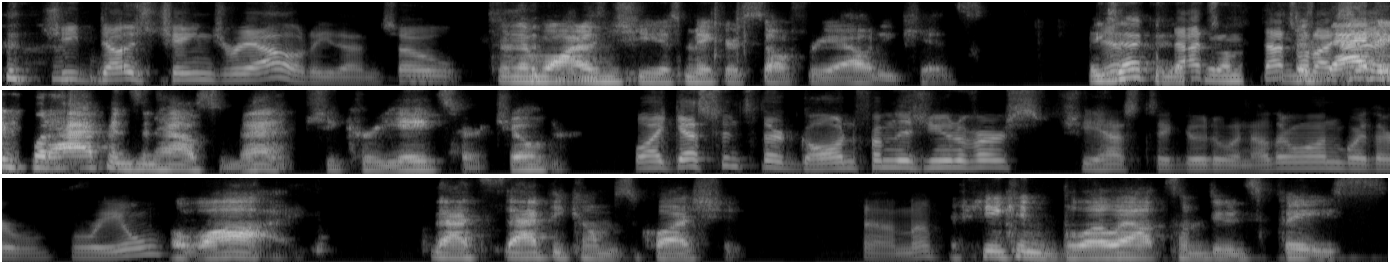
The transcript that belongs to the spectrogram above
She does change reality. Then, so So then why doesn't she just make herself reality kids? Exactly. that's- what that's what I that said. is what happens in House of M. She creates her children. well, I guess since they're gone from this universe, she has to go to another one where they're real. But why? That's that becomes the question. I don't know. If she can blow out some dude's face,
